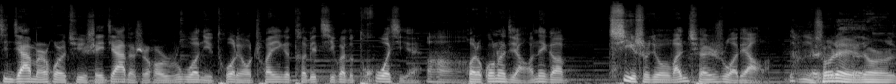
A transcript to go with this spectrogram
进家门或者去谁家的时候，如果你脱了以后穿一个特别奇怪的拖鞋，啊，或者光着脚，那个气势就完全弱掉了。你说这个就是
